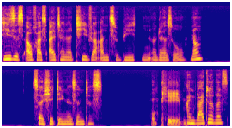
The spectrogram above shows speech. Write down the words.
dieses auch als Alternative anzubieten oder so. Ne? Solche Dinge sind es. Okay. Ein weiteres,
